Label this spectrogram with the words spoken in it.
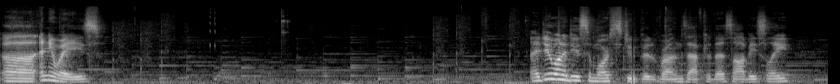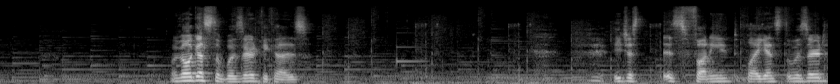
Uh, anyways. I do want to do some more stupid runs after this, obviously. We'll go against the wizard because... he just is funny to play against the wizard.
